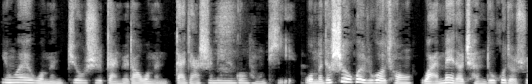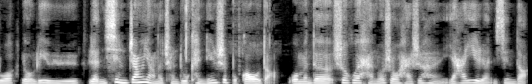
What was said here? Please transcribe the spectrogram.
因为我们就是感觉到我们大家是命运共同体。我们的社会如果从完美的程度或者说有利于人性张扬的程度肯定是不够的。我们的社会很多时候还是很压抑人性的，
